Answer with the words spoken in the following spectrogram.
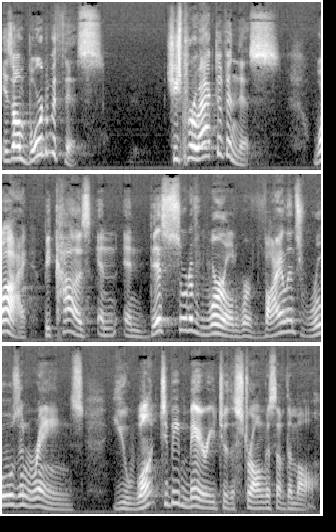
is on board with this. She's proactive in this. Why? Because in, in this sort of world where violence rules and reigns, you want to be married to the strongest of them all.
